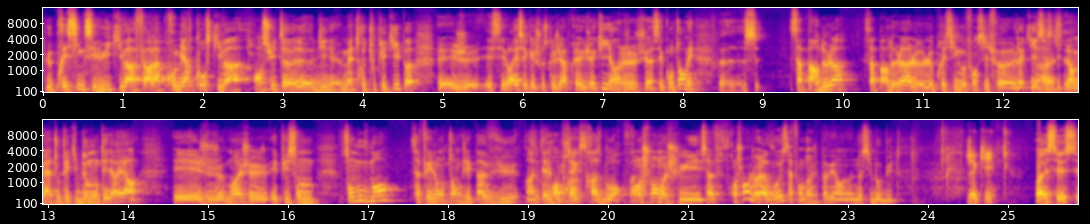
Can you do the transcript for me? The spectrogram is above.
le pressing, c'est lui qui va faire la première course, qui va ensuite euh, mettre toute l'équipe. Et, c'est vrai, c'est quelque chose que j'ai appris avec Jackie. hein, je, je suis assez content, mais euh, ça part de là. Ça part de là le, le pressing offensif, euh, Jackie. Et c'est Ah ce qui c'est permet vrai. à toute l'équipe de monter derrière. Et je, moi, je, et puis son, son mouvement, ça fait longtemps que j'ai pas vu un C'est tel propre, but avec hein. Strasbourg. franchement, moi, je suis, ça, franchement, je dois l'avouer, ça fait longtemps que j'ai pas vu un aussi beau but. Jackie. Ouais, c'est, c'est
